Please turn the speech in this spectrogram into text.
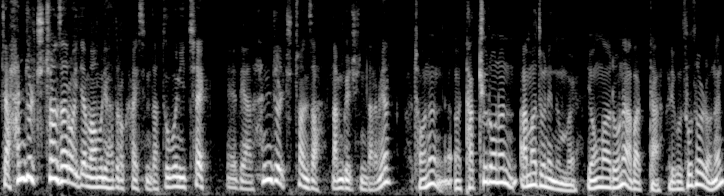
자, 한 줄 추천사로 이제 마무리하도록 하겠습니다. 두 분 이 책에 대한 한 줄 추천사 남겨주신다면? 저는 어, 다큐로는 아마존의 눈물, 영화로는 아바타, 그리고 소설로는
